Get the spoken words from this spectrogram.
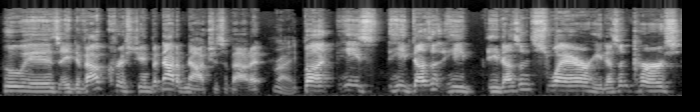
who is a devout Christian, but not obnoxious about it. Right. But he's he doesn't he he doesn't swear, he doesn't curse.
